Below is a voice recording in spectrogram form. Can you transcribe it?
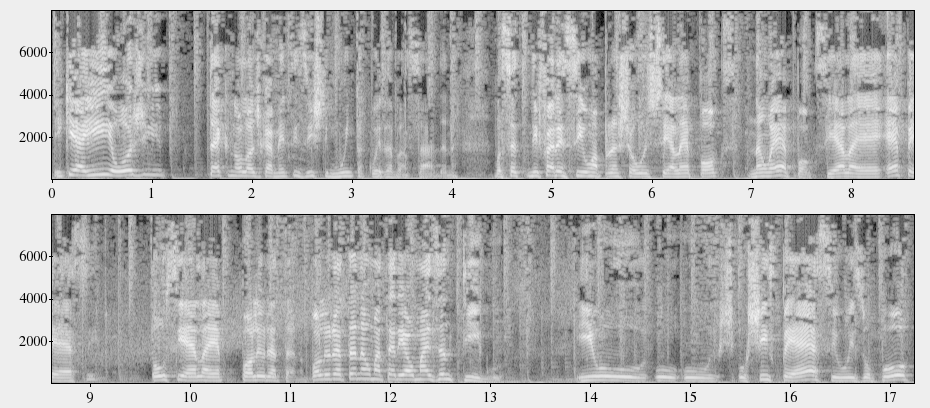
E que aí hoje tecnologicamente existe muita coisa avançada, né? Você diferencia uma prancha hoje se ela é epóxi, não é epóxi, se ela é EPS ou se ela é poliuretano. Poliuretano é um material mais antigo e o, o, o, o XPS, o isopor,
